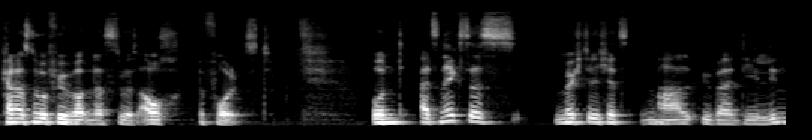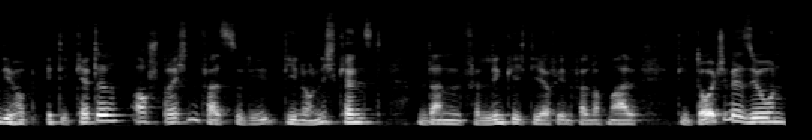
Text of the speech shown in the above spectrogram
kann das nur befürworten, dass du das auch befolgst. Und als nächstes möchte ich jetzt mal über die Lindy Hop Etikette auch sprechen. Falls du die, die noch nicht kennst, dann verlinke ich dir auf jeden Fall nochmal die deutsche Version.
